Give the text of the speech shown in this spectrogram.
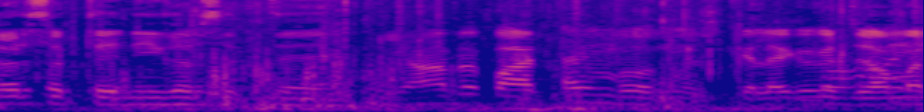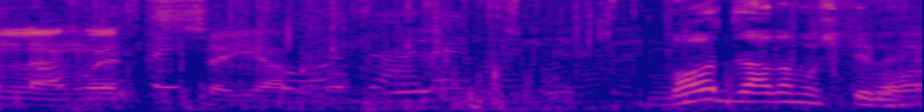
कर सकते हैं नहीं कर सकते हैं? यहाँ पे पार्ट टाइम बहुत मुश्किल है क्योंकि जर्मन लैंग्वेज चाहिए आपको। बहुत ज़्यादा मुश्किल है।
